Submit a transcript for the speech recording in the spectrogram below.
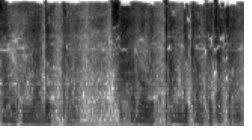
ሰው ሁላ ደከመ ሰሓባው በጣም ድካም ተጫጫ ነው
